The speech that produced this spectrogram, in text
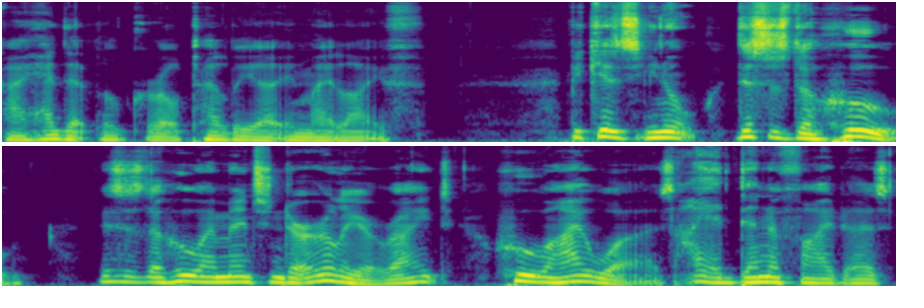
I had that little girl, Talia, in my life. Because, you know, this is the who. This is the who I mentioned earlier, right? Who I was. I identified as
